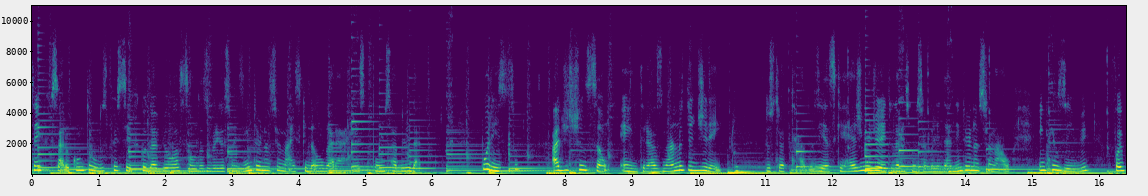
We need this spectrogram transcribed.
sem fixar o conteúdo específico da violação das obrigações internacionais que dão lugar à responsabilidade. Por isso, a distinção entre as normas de direito dos tratados e as que regem o direito da responsabilidade internacional, inclusive, foi o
